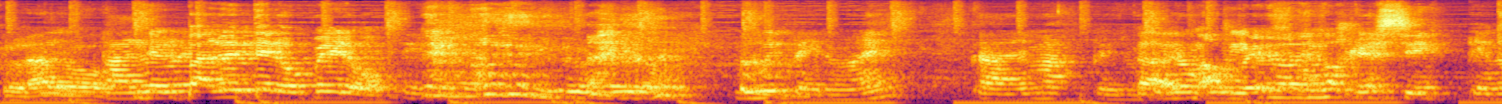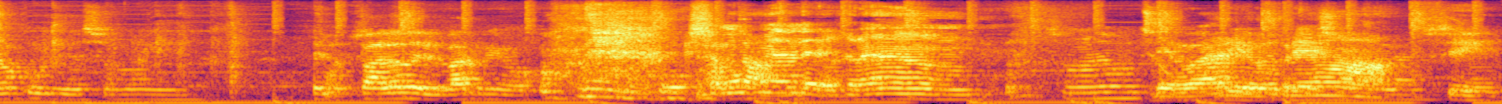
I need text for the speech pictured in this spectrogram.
Claro. Palo- Del palo heteropero. Sí, Muy pero, ¿eh? Cada vez más pero. Cada vez Pero más curioso. pero, además que sí. Que no curioso, muy. El palo del barrio. Somos muy underground. Somos de mucho De barrio, personas. Sí.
